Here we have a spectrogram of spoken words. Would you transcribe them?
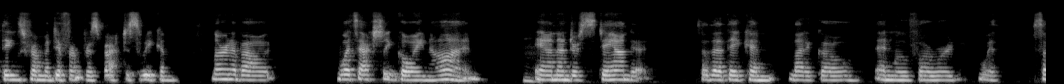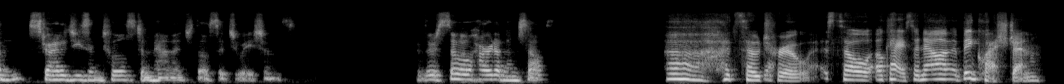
things from a different perspective so we can learn about what's actually going on mm-hmm. and understand it so that they can let it go and move forward with some strategies and tools to manage those situations. They're so hard on themselves. Oh, it's so yeah. true. So, okay. So now a big question.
